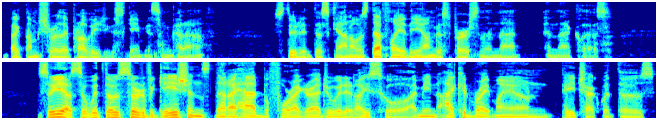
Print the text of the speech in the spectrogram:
In fact, I'm sure they probably just gave me some kind of student discount. I was definitely the youngest person in that in that class. So yeah, so with those certifications that I had before I graduated high school, I mean, I could write my own paycheck with those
